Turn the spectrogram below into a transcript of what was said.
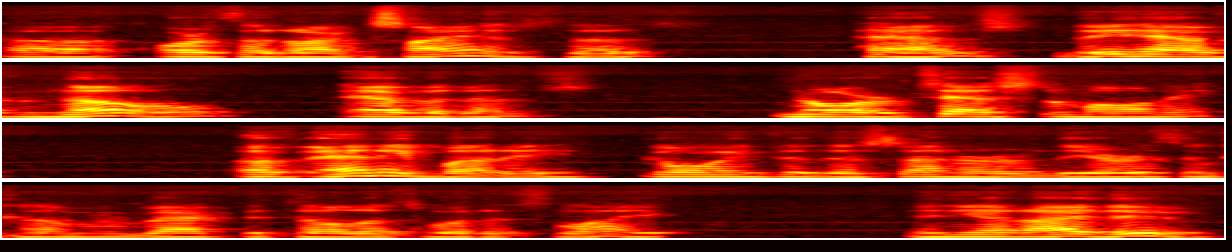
uh, Orthodox science does has. They have no evidence nor testimony of anybody going to the center of the earth and coming back to tell us what it's like. And yet I do.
